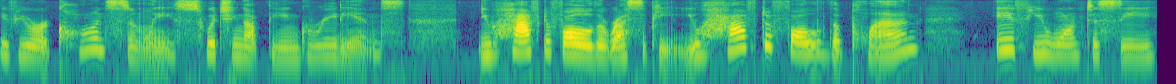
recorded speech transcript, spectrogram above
if you are constantly switching up the ingredients. You have to follow the recipe. You have to follow the plan if you want to see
